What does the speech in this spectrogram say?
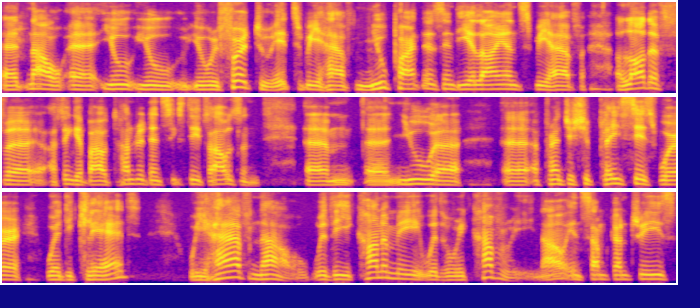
Uh, now uh, you you you referred to it. We have new partners in the alliance. We have a lot of uh, I think about 160,000 um, uh, new apprenticeship places were were declared. We have now, with the economy, with recovery, now in some countries,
